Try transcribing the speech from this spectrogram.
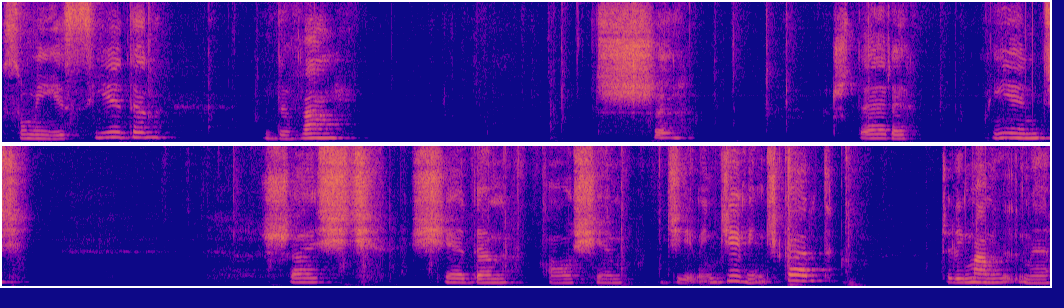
W sumie jest jeden, dwa, trzy, cztery, pięć, sześć, siedem, osiem, dziewięć. Dziewięć kart, czyli mamy, my,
